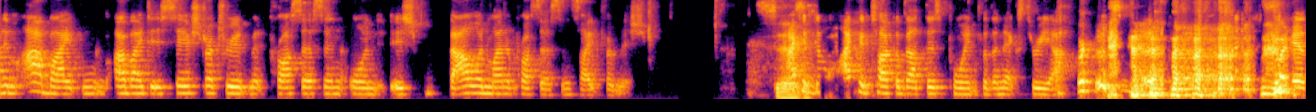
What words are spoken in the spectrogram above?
dem Arbeiten arbeite ich sehr strukturiert mit Prozessen und ich baue meine Prozesse Zeit für mich. Sehr, I could go, I could talk about this point for the next three hours.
